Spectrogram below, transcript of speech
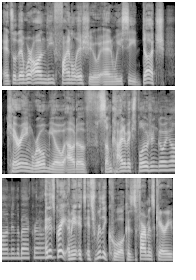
and so then we're on the final issue, and we see Dutch carrying Romeo out of some kind of explosion going on in the background. and it's great. I mean, it's it's really cool because the fireman's carry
